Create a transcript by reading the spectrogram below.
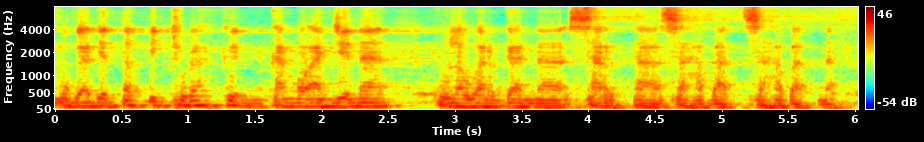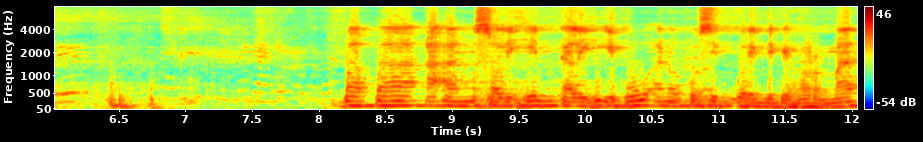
muga tetap dicurahkan kanggo anjena kulawargana sarta sahabat-sahabatna. Bapak Aang Solihin kali Ibu anu kusim kuring dipihormat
